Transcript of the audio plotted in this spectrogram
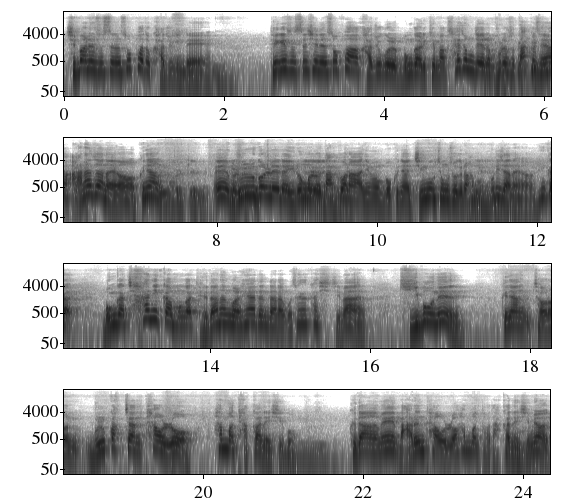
집안에서 쓰는 소파도 가죽인데 음. 댁에서 쓰시는 소파 가죽을 뭔가 이렇게 막 세정제를 뿌려서 닦으세요? 안 하잖아요. 그냥 뭐 이렇게 예, 물걸레나 이런 걸로 네, 닦거나 아니면 뭐 그냥 진공 청소기로 한번 네. 뿌리잖아요. 그러니까 뭔가 차니까 뭔가 대단한 걸 해야 된다라고 생각하시지만 기본은 그냥 저런 물 꽉 찬 타올로 한번 닦아내시고 음. 그 다음에 마른 타올로 한번 더 닦아내시면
